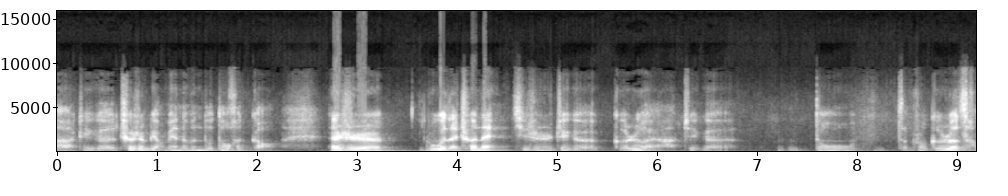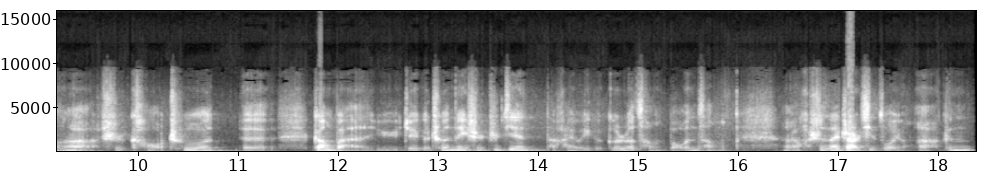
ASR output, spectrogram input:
啊。这个车身表面的温度都很高，但是如果在车内，其实这个隔热呀，这个都怎么说？隔热层啊，是靠车呃钢板与这个车内饰之间，它还有一个隔热层、保温层，啊，是在这儿起作用啊，跟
